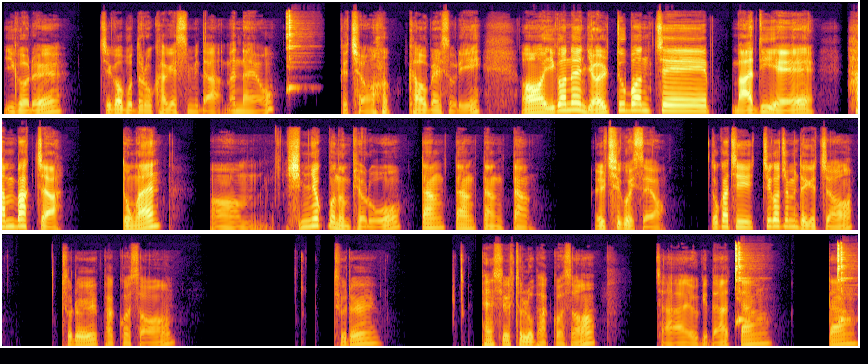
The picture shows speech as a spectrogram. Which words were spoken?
이거를 찍어 보도록 하겠습니다. 맞나요? 그쵸? 카우벨 소리. 어, 이거는 12번째 마디에 한 박자 동안 음, 16분 음표로 땅땅땅땅을 치고 있어요. 똑같이 찍어주면 되겠죠? 툴을 바꿔서 툴을 펜슬 툴로 바꿔서 자 여기다 땅 땅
